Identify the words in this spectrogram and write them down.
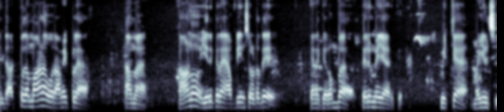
இந்த அற்புதமான ஒரு அமைப்பில் நாம் நானும் இருக்கிறேன் அப்படின்னு சொல்கிறது எனக்கு ரொம்ப பெருமையாக இருக்குது மிக்க மகிழ்ச்சி.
